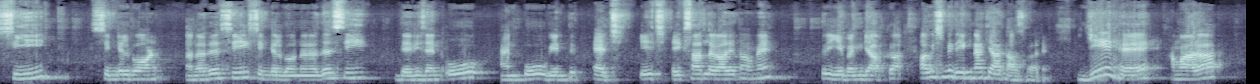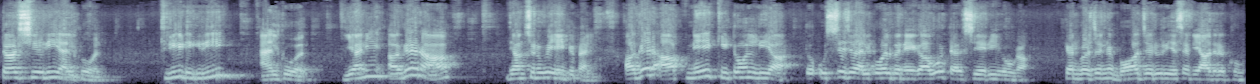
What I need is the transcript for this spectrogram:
C single bond, another C, single bond, another C, there is an O and O with H H एक साथ लगा देता हूँ मैं तो ये बन गया आपका। अब इसमें देखना क्या खास बात है। ये है हमारा tertiary alcohol three degree alcohol यानी अगर आप ध्यान सुनोगे यहीं पे पहले। अगर आपने कीटोन लिया तो उससे जो एल्कोहल बनेगा, वो टर्शियरी होगा। कन्वर्जन में बहुत ज़रूरी है, सब याद रखो।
